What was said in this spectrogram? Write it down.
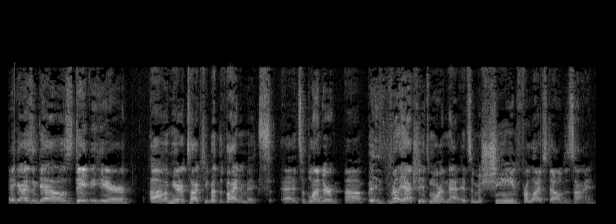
Hey guys and gals, Davey here. Um, I'm here to talk to you about the Vitamix. Uh, it's a blender. Uh, it's really actually it's more than that. It's a machine for lifestyle design.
